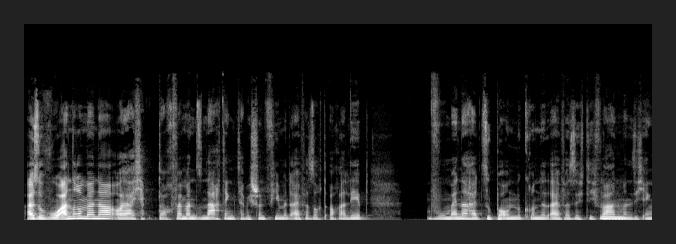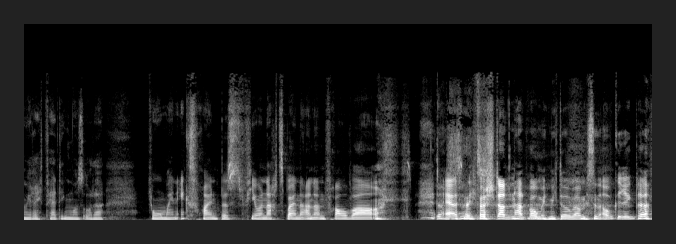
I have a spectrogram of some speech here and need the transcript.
also wo andere Männer, oh ja, ich habe doch, wenn man so nachdenkt, habe ich schon viel mit Eifersucht auch erlebt, wo Männer halt super unbegründet eifersüchtig waren, Mhm. man sich irgendwie rechtfertigen muss oder wo mein Ex-Freund bis vier Uhr nachts bei einer anderen Frau war und Das er es nicht halt- verstanden hat, warum ich mich darüber ein bisschen aufgeregt habe.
